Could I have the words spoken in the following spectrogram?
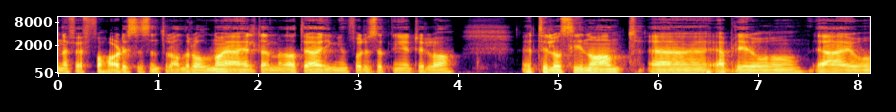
NFF og har disse sentrale rollene, og jeg er helt enig med deg at jeg har ingen forutsetninger til å til å si noe annet. Eh, jeg blir jo Jeg er jo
